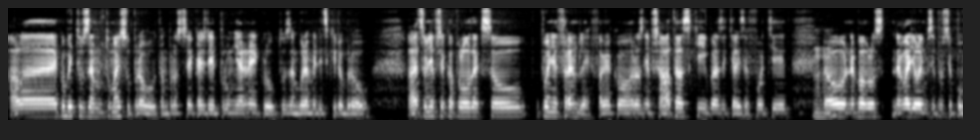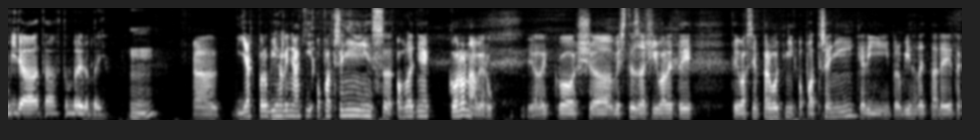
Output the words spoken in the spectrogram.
ale jakoby tu zem, tu máš suprovou, tam prostě každý průměrný kluk tu zem bude mít vždycky dobrou. Ale co mě překvapilo, tak jsou úplně friendly, fakt jako hrozně přátelský, protože si chtěli se fotit, Mhm. jo, nebavilo, nevadilo jim si prostě povídat a v tom byli dobrý. Mhm. Eh, Jak probíhaly nějaké opatření s ohledně koronaviru? Jelikož eh, vy jste zažívali ty, ty vlastně prvotní opatření, které probíhaly tady, tak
